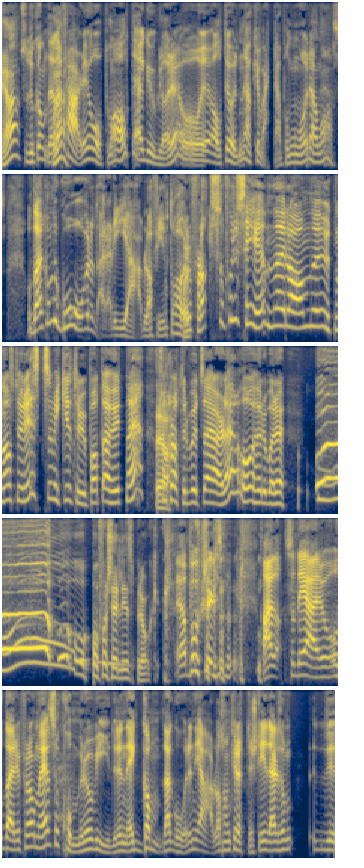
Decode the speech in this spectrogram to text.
Ja. Så du kan, den er ja. ferdig og åpna alt. Jeg googla det, og alt i orden. Jeg har ikke vært der på noen år, jeg nå. Altså. Og der kan du gå over, og der er det jævla fint. Og har du flaks, så får du se en eller annen utenlandsturist som ikke tror på at det er høyt ned, som Ja. klatrer på utsida av gjerdet, og hører bare Åh, På forskjellige språk. ja, på forskjellige språk. Nei da, så det er jo Og derifra ned så kommer du jo videre ned. Gamle, der går en jævla sånn krøttersti. Det er liksom de,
